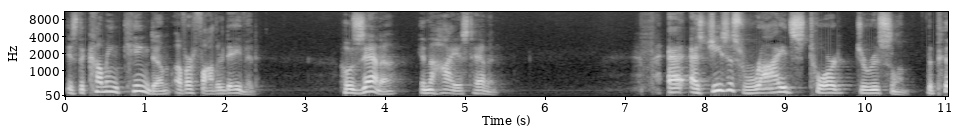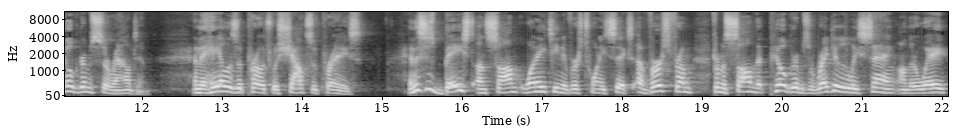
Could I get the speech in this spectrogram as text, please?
is the coming kingdom of our father David. Hosanna in the highest heaven. As Jesus rides toward Jerusalem, the pilgrims surround him, and they hail his approach with shouts of praise. And this is based on Psalm 118 and verse 26, a verse from, from a psalm that pilgrims regularly sang on their way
